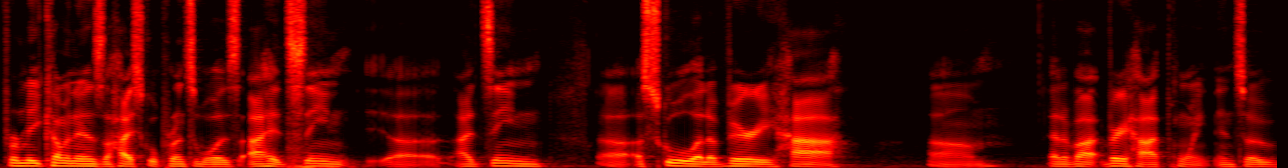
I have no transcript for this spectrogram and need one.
for me coming in as a high school principal is I had seen uh, I'd seen uh, a school at a very high um, at a very high point, and so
